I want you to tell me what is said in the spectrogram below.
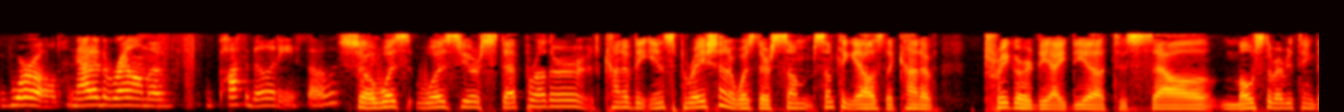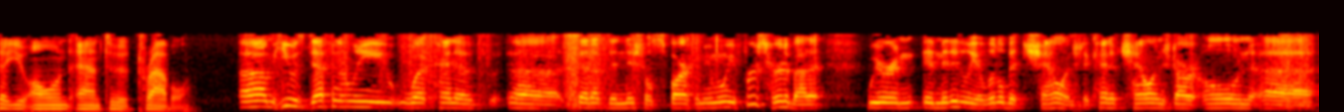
world and out of the realm of possibility. So, So was was your stepbrother kind of the inspiration, or was there some something else that kind of triggered the idea to sell most of everything that you owned and to travel? Um, he was definitely what kind of uh, set up the initial spark. I mean, when we first heard about it, we were admittedly a little bit challenged. It kind of challenged our own, uh,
